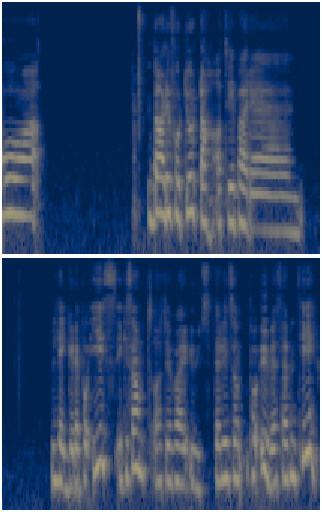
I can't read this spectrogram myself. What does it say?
Og da er det fort gjort da, at vi bare legger det på is, ikke sant? Og at vi bare utsetter litt sånn på ubestemt tid.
